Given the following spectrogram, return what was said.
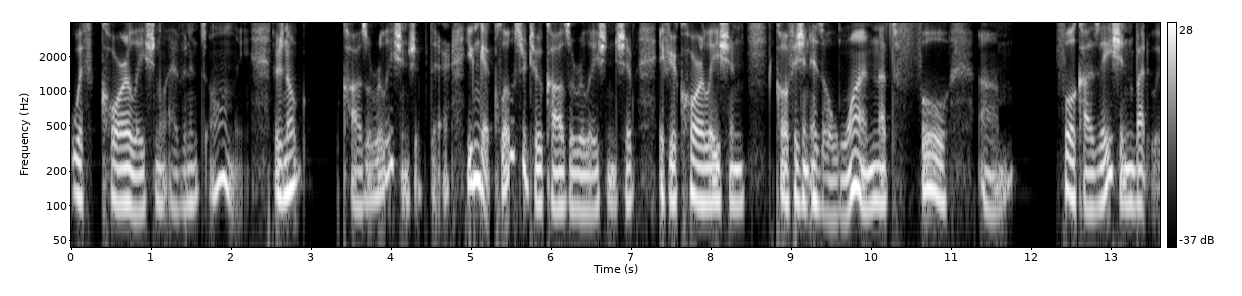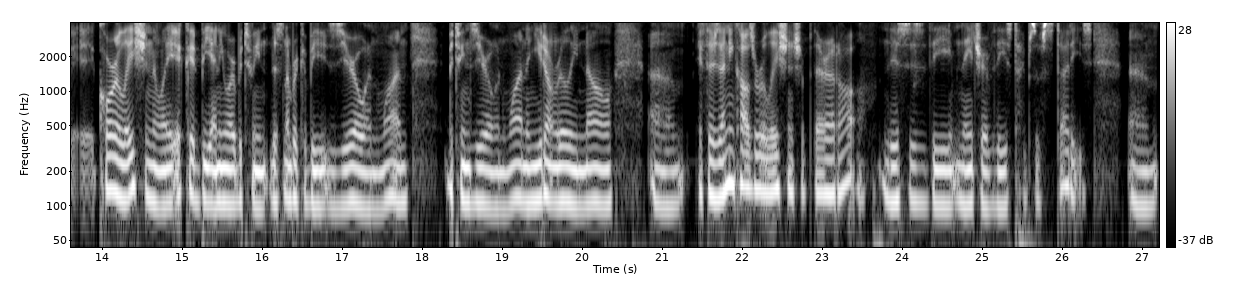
with correlational evidence only. There's no causal relationship there. You can get closer to a causal relationship if your correlation coefficient is a one. That's full um, full causation, but correlationally, it could be anywhere between this number could be zero and one, between zero and one, and you don't really know um, if there's any causal relationship there at all. This is the nature of these types of studies. Um,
